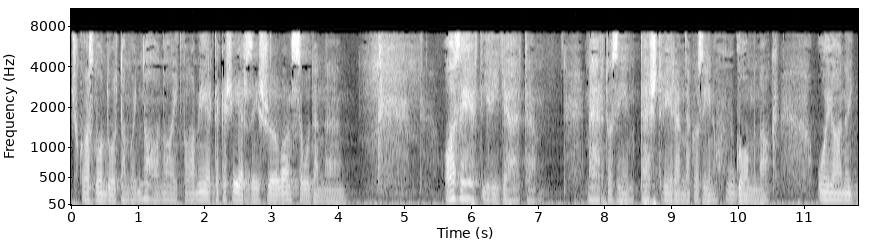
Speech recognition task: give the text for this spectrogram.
És akkor azt gondoltam, hogy na, na, itt valami érdekes érzésről van szó, de nem. Azért irigyeltem, mert az én testvéremnek, az én húgomnak olyan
